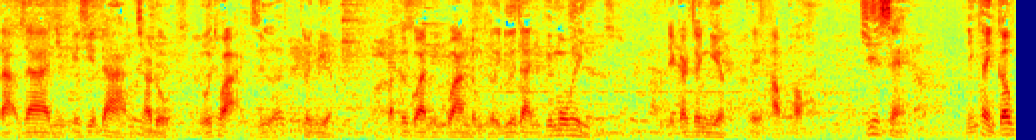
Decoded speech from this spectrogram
tạo ra những cái diễn đàn trao đổi đối thoại giữa doanh nghiệp và cơ quan liên quan đồng thời đưa ra những cái mô hình để các doanh nghiệp để học hỏi chia sẻ những thành công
